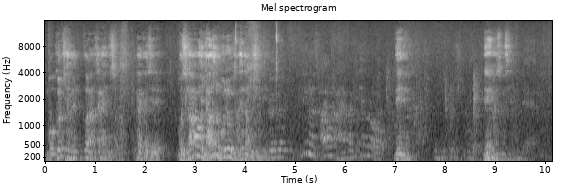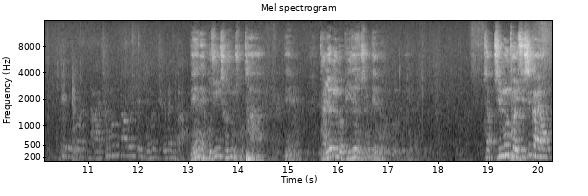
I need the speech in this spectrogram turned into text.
뭐 그렇게 할 건 아니잖아요, 그죠? 그러니까 이제 어지간하면 약은 혼용이 다 된다고 보시면 돼요. 그 이는 사용을 안 해봤기 때문에 네네. 믿고 싶고 네 말씀하세요. 근데 이거 아 전문 따고 이제 계속. 네네 꾸준히 쳐주면 좋다. 네. 달려는 거 비대도 잘 되고. 자 질문 더 있으실까요?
